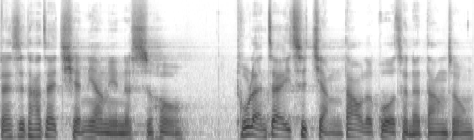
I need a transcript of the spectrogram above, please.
但是他在前两年的时候。突然在一次讲道的过程的当中，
